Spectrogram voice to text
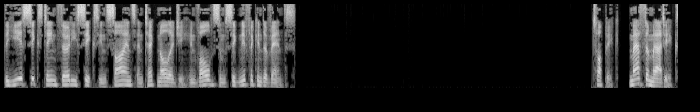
The year 1636 in science and technology involved some significant events. Mathematics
